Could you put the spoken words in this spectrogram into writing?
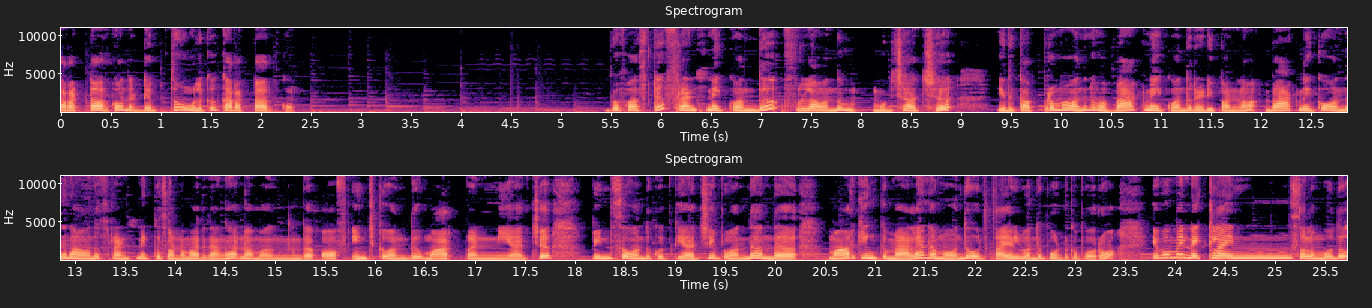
கரெக்டாக இருக்கும். அந்த டெப்த்தும் உங்களுக்கு கரெக்டாக இருக்கும். இப்போ ஃபஸ்ட்டு ஃப்ரண்ட் நெக் வந்து ஃபுல்லாக வந்து முடிச்சாச்சு. இதுக்கப்புறமா வந்து நம்ம பேக் நெக் வந்து ரெடி பண்ணலாம். பேக் நெக்கும் வந்து நான் வந்து ஃப்ரண்ட் நெக்கு சொன்ன மாதிரி தாங்க நம்ம இந்த ஆஃப் இன்ச்சுக்கு வந்து மார்க் பண்ணியாச்சு. பின்ஸும் வந்து குத்தியாச்சு. இப்போ வந்து அந்த மார்க்கிங்க்கு மேலே நம்ம வந்து ஒரு தையல் வந்து போட்டுக்க போகிறோம் எப்போவுமே நெக்லைன் சொல்லும்போது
